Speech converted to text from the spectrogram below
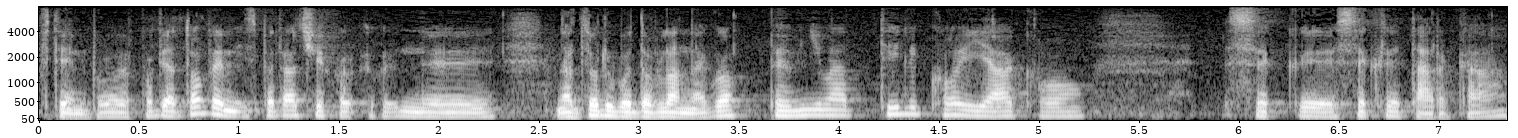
w tym w powiatowym inspektoracie y, nadzoru budowlanego pełniła tylko jako sek, sekretarka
